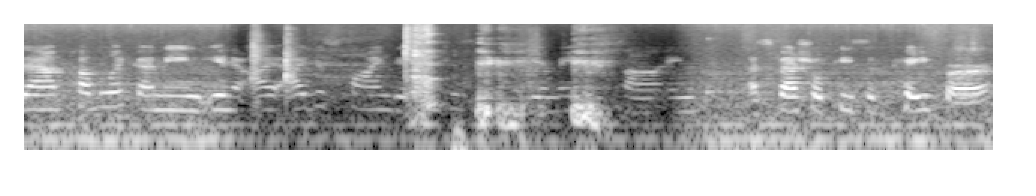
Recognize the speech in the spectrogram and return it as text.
uh, public? I mean, you know, I, I just find it interesting that you're made to sign a special piece of paper,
